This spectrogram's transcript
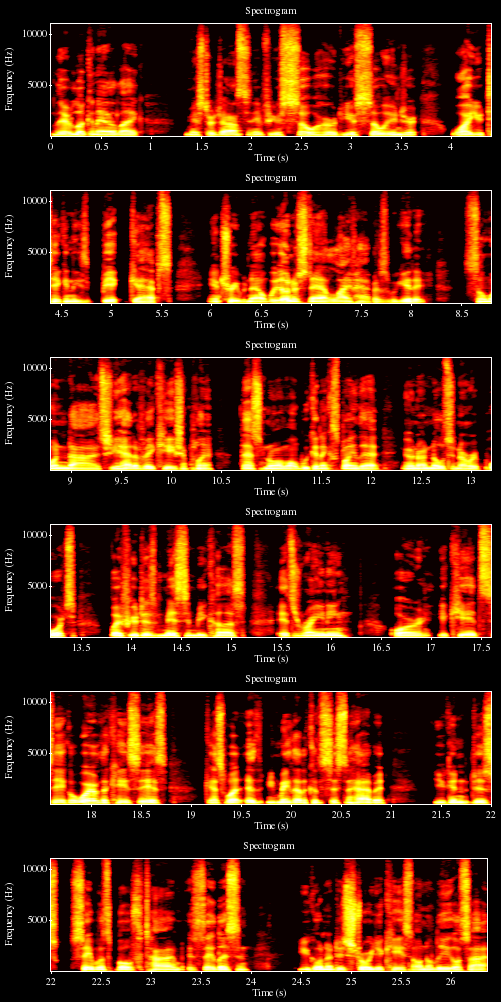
they're looking at it like, Mr. Johnson, if you're so hurt, you're so injured, why are you taking these big gaps in treatment? Now, we understand life happens. We get it. Someone dies. You had a vacation plan. That's normal. We can explain that in our notes and our reports. But if you're just missing because it's raining or your kid's sick or wherever the case is, guess what? If you make that a consistent habit, you can just save us both time and say, listen, you're going to destroy your case on the legal side.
